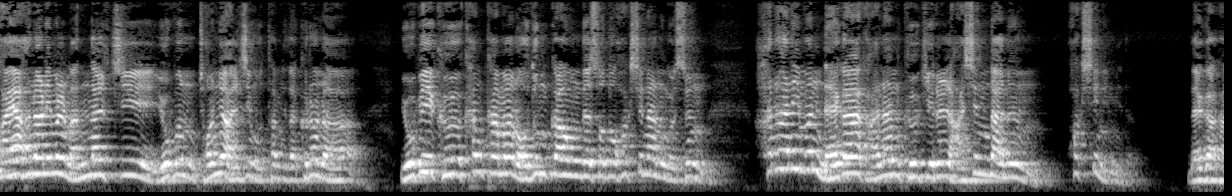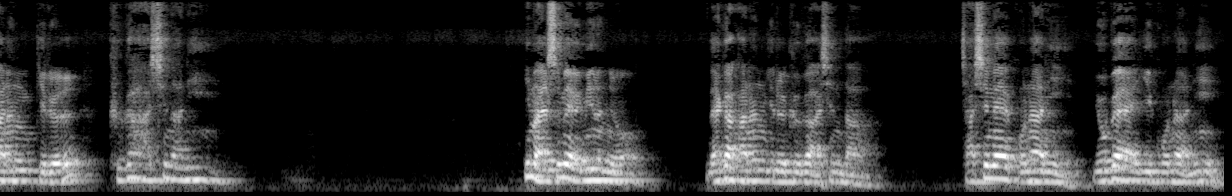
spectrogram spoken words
가야 하나님을 만날지 욥은 전혀 알지 못합니다. 그러나 욥이 그 캄캄한 어둠 가운데서도 확신하는 것은 하나님은 내가 가는 그 길을 아신다는 확신입니다. 내가 가는 길을 그가 아시나니. 이 말씀의 의미는요. 내가 가는 길을 그가 아신다. 자신의 고난이 욥의 이 고난이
